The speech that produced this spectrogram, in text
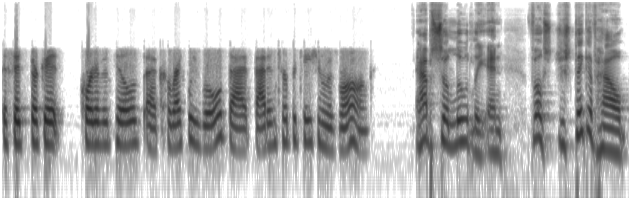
the Fifth Circuit Court of Appeals uh, correctly ruled that that interpretation was wrong. Absolutely. And folks, just think of how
